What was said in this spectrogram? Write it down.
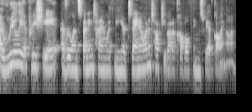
I really appreciate everyone spending time with me here today. And I want to talk to you about a couple things we have going on.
